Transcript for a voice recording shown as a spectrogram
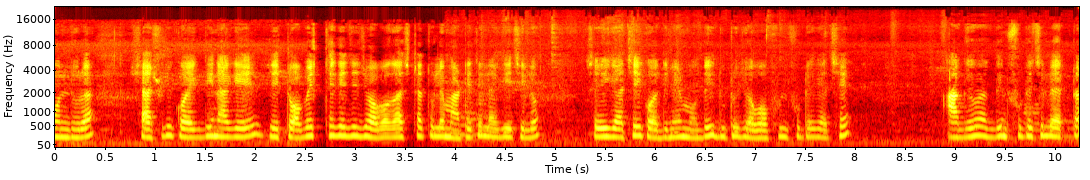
বন্ধুরা, শাশুড়ি কয়েকদিন আগে যে টবের থেকে যে জবা গাছটা তুলে মাটিতে লাগিয়েছিল, সেই গাছেই কদিনের মধ্যেই দুটো জবা ফুল ফুটে গেছে। আগেও একদিন ফুটেছিল একটা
